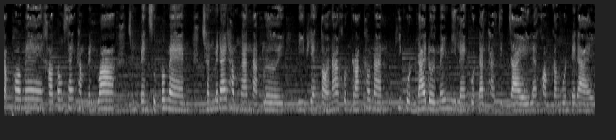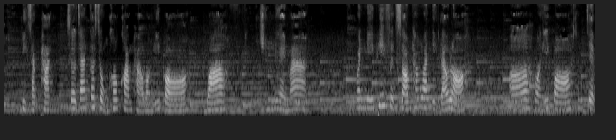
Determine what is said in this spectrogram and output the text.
กับพ่อแม่ เขาต้องแซงทำเป็นว่า ฉันเป็นซูเปอร์แมน ฉันไม่ได้ทำงานหนักเลย มีเพียงต่อหน้าคนรักเท่านั้น ที่บ่นได้โดยไม่มีแรงกดดันทางจิตใจ และความกังวลใด ๆ อีกสักพัก เซียวจันก็ส่งข้อความหาหวังอี้ป๋อว้าว ฉันเหนื่อยมาก วันนี้พี่ฝึกซ้อมทั้งวันอีกแล้วเหรอ อ๋อหวังอีปอฉันเจ็บ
